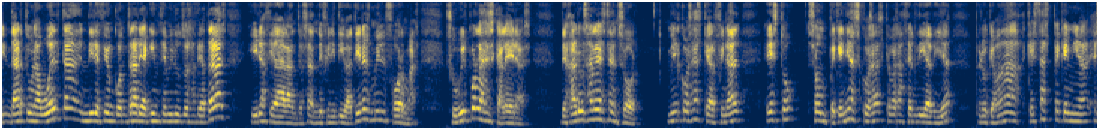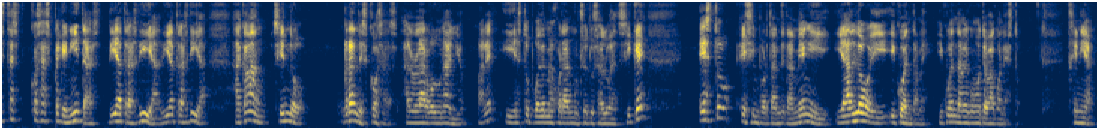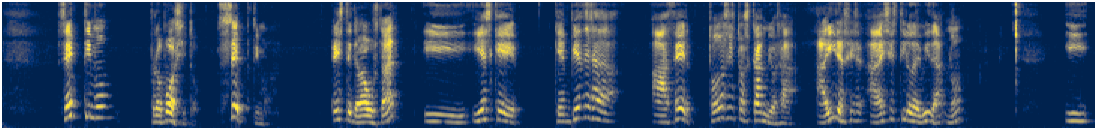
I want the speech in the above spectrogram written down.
darte una vuelta en dirección contraria 15 minutos hacia atrás ir hacia adelante. O sea, en definitiva, tienes mil formas. Subir por las escaleras, dejar usar el ascensor, mil cosas que al final esto son pequeñas cosas que vas a hacer día a día, pero que van a que estas pequeñas estas cosas pequeñitas día tras día, día tras día acaban siendo grandes cosas a lo largo de un año, ¿vale? Y esto puede mejorar mucho tu salud. Así que esto es importante también y, hazlo y, cuéntame. Y cuéntame cómo te va con esto. Genial. Séptimo propósito. Séptimo. Este te va a gustar y, es que, que empieces a, a hacer todos estos cambios, a, ir a ese, a ese estilo de vida, ¿no? Y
